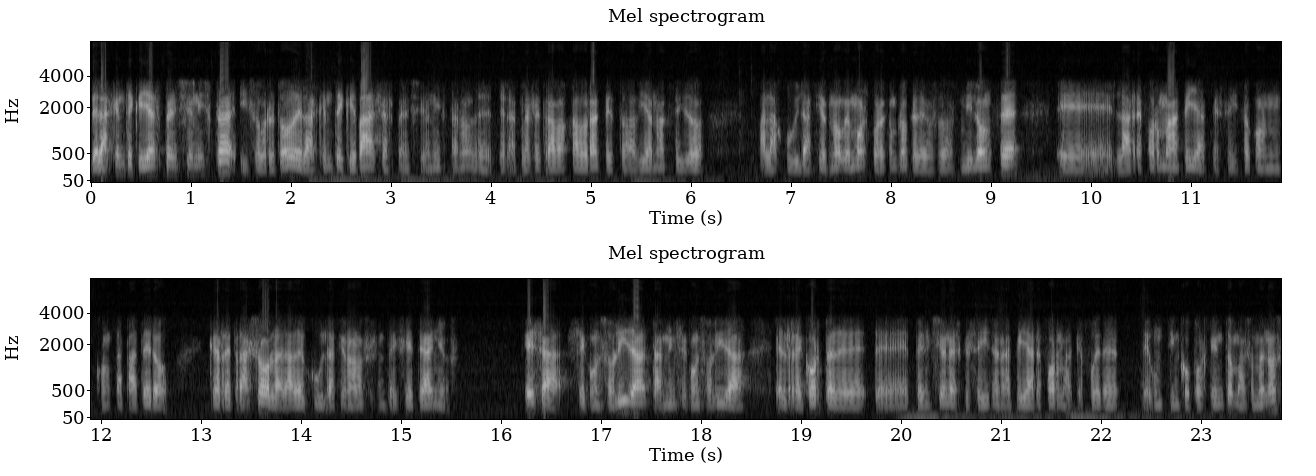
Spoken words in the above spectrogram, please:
de la gente que ya es pensionista y sobre todo de la gente que va a ser pensionista, ¿no? de, la clase trabajadora que todavía no ha accedido a la jubilación. ¿no? Vemos, por ejemplo, que desde 2011 eh, la reforma aquella que se hizo con, con Zapatero, que retrasó la edad de jubilación a los 67 años, esa se consolida, también se consolida el recorte de, pensiones que se hizo en aquella reforma, que fue de, un 5% más o menos,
